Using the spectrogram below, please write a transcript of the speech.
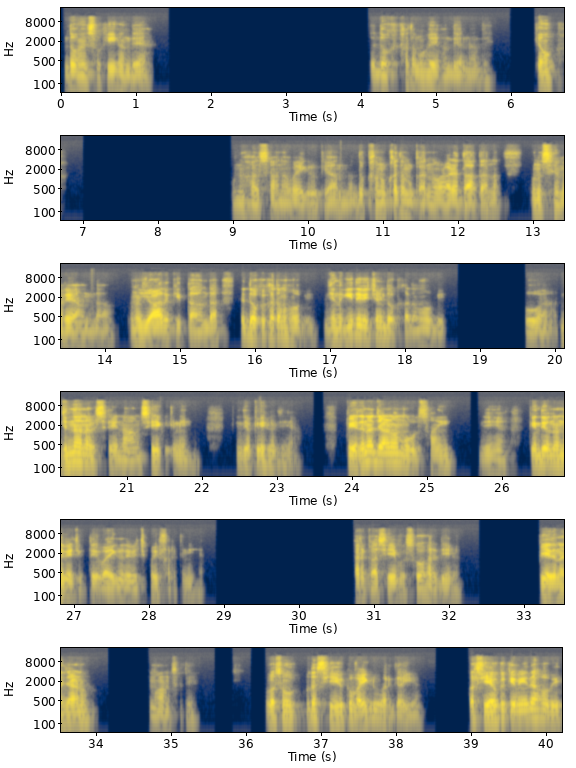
ਦੋਵੇਂ ਸੁਖੀ ਹੁੰਦੇ ਆ। ਤੇ ਦੁੱਖ ਖਤਮ ਹੋਏ ਹੁੰਦੇ ਉਹਨਾਂ ਦੇ। ਕਿਉਂ? ਉਹਨਾਂ ਹਰ ਸਾਨਾ ਵਾਹਿਗੁਰੂ ਕਿਹਾ ਹੁੰਦਾ, ਦੁੱਖਾਂ ਨੂੰ ਖਤਮ ਕਰਨ ਵਾਲਾ ਜਿਹੜਾ ਦਾਤਾ ਨਾ, ਉਹਨੂੰ ਸਿਮਰਿਆ ਹੁੰਦਾ, ਉਹਨੂੰ ਯਾਦ ਕੀਤਾ ਹੁੰਦਾ ਤੇ ਦੁੱਖ ਖਤਮ ਹੋ ਗਏ, ਜ਼ਿੰਦਗੀ ਦੇ ਵਿੱਚੋਂ ਹੀ ਦੁੱਖ ਖਤਮ ਹੋ ਗਏ। ਉਹ ਆ, ਜਿਨ੍ਹਾਂ ਨਾਲ ਵਿਸਰੇ ਨਾਮ ਸੇਕ ਨਹੀਂ ਕਹਿੰਦੇ ਉਹ ਕਿਹੋ ਜਿਹਾ ਭੇਦ ਨਾ ਜਾਣੋ ਮੂਲ ਸਾਈ ਇਹ ਹੈ ਕਹਿੰਦੇ ਉਹਨਾਂ ਦੇ ਵਿੱਚ ਤੇ ਵਾਹਿਗੁਰੂ ਦੇ ਵਿੱਚ ਕੋਈ ਫ਼ਰਕ ਨਹੀਂ ਹੈ। ਹਰ ਕਾ ਸੇਵ ਸੋ ਹਰ ਜੀਵ ਭੇਦ ਨਾ ਜਾਣੋ ਮਾਨਸ ਦੇ। ਬਸ ਉਹਦਾ ਸੇਵਕ ਵਾਹਿਗੁਰੂ ਵਰਗਾ ਹੀ ਆ। ਪਰ ਸੇਵਕ ਕਿਵੇਂ ਦਾ ਹੋਵੇ,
